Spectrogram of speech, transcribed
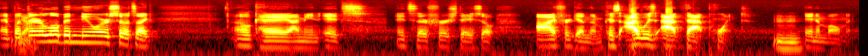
and but Yeah. they're a little bit newer so it's like okay i mean it's it's their first day so i forgive them because i was at that point Mhm. in a moment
